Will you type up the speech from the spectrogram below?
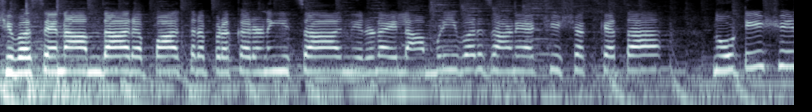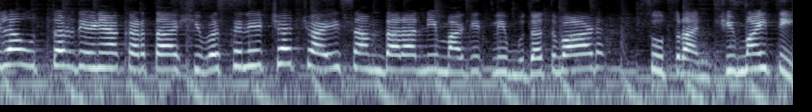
शिवसेना आमदार अपात्र प्रकरणीचा निर्णय लांबणीवर जाण्याची शक्यता नोटिशीला उत्तर देण्याकरता शिवसेनेच्या चाळीस आमदारांनी मागितली मुदतवाढ सूत्रांची माहिती.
